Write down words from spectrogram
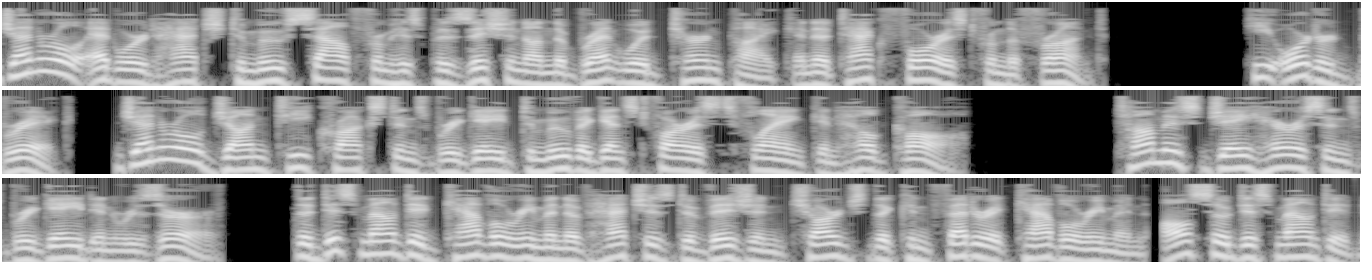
General Edward Hatch to move south from his position on the Brentwood Turnpike and attack Forrest from the front. He ordered Brig. General John T. Croxton's brigade to move against Forrest's flank and held Call. Thomas J. Harrison's brigade in reserve. The dismounted cavalrymen of Hatch's division charged the Confederate cavalrymen, also dismounted,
